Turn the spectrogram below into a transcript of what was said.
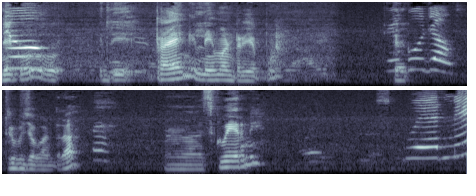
నీకు ఇది ట్రయాంగిల్ ఏమంటారు చెప్పు? త్రిభుజం అంటారా? స్క్వేర్ని స్క్వేర్ని?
